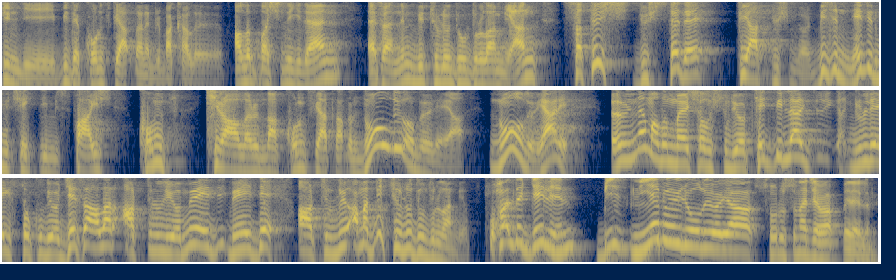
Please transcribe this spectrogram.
Şimdi bir de konut fiyatlarına bir bakalım. Alıp başını giden, efendim bir türlü durdurulamayan, satış düşse de fiyat düşmüyor. Bizim nedir bu çektiğimiz fahiş konut kiralarından, konut fiyatlarından? Ne oluyor böyle ya? Ne oluyor? Yani önlem alınmaya çalışılıyor. Tedbirler yürürlüğe sokuluyor. Cezalar arttırılıyor. Müeyde, müeyde artırılıyor ama bir türlü durdurulamıyor. O halde gelin biz niye böyle oluyor ya sorusuna cevap verelim.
